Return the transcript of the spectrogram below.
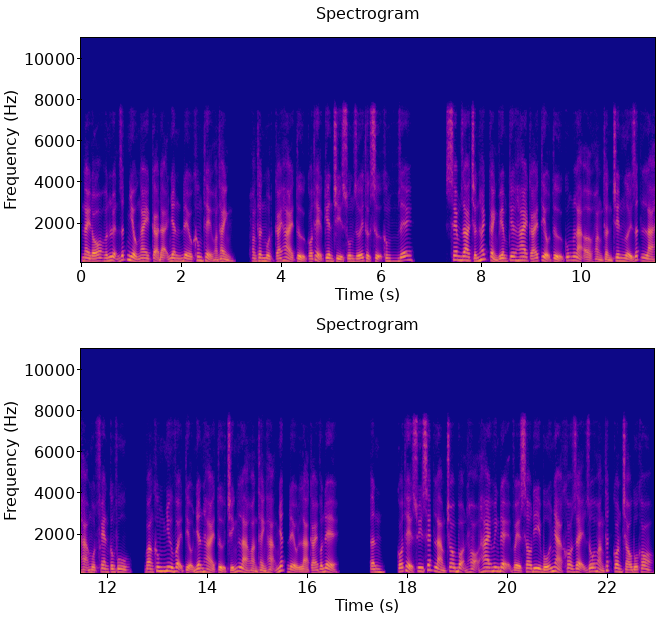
này đó huấn luyện rất nhiều ngay cả đại nhân đều không thể hoàn thành, hoàng thần một cái hài tử có thể kiên trì xuống dưới thực sự không dễ. Xem ra chấn hách cảnh viêm kia hai cái tiểu tử cũng là ở hoàng thần trên người rất là hạ một phen công phu, bằng không như vậy tiểu nhân hài tử chính là hoàn thành hạng nhất đều là cái vấn đề. Ân, có thể suy xét làm cho bọn họ hai huynh đệ về sau đi bố nhà kho dạy dỗ hoàng thất con cháu bố kho.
